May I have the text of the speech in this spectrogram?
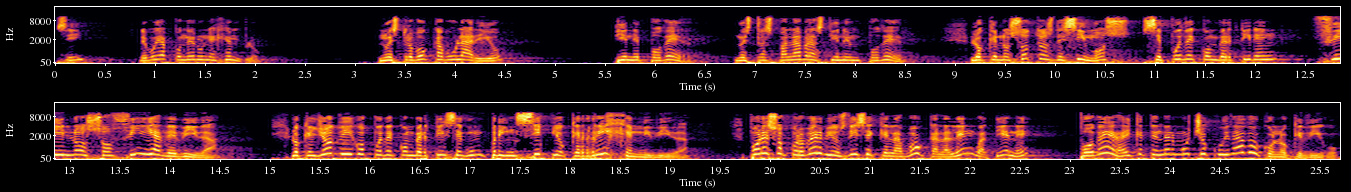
¿sí? Le voy a poner un ejemplo. Nuestro vocabulario tiene poder Nuestras palabras tienen poder. Lo que nosotros decimos se puede convertir en filosofía de vida. Lo que yo digo puede convertirse en un principio que rige mi vida. Por eso Proverbios dice que la boca, la lengua tiene poder. Hay que tener mucho cuidado con lo que digo.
